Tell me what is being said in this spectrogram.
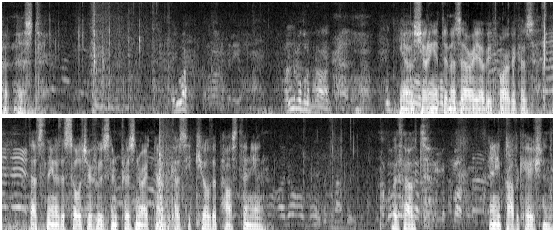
that nest. Yeah, I was shouting at the Mazaria before because that's the name of the soldier who's in prison right now because he killed a Palestinian without any provocation.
